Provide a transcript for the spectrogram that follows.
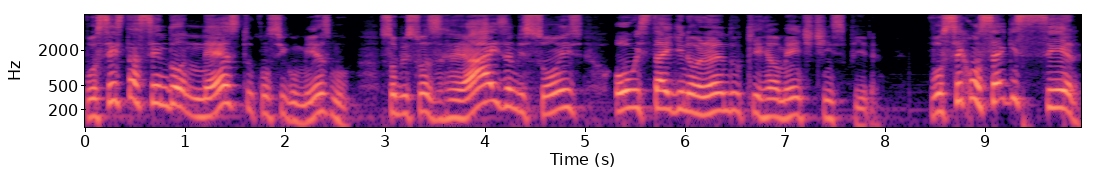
você está sendo honesto consigo mesmo sobre suas reais ambições ou está ignorando o que realmente te inspira? Você consegue ser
